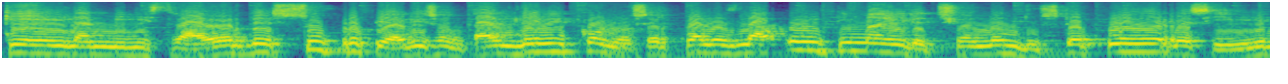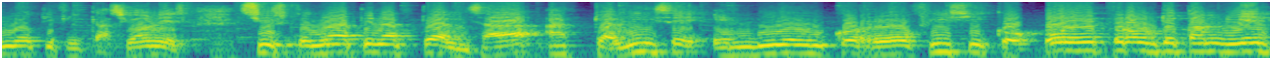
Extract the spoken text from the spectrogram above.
que el administrador de su propiedad horizontal debe conocer cuál es la última dirección donde usted puede recibir notificaciones. Si usted no la tiene actualizada, actualice, envíe un correo físico o de pronto también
